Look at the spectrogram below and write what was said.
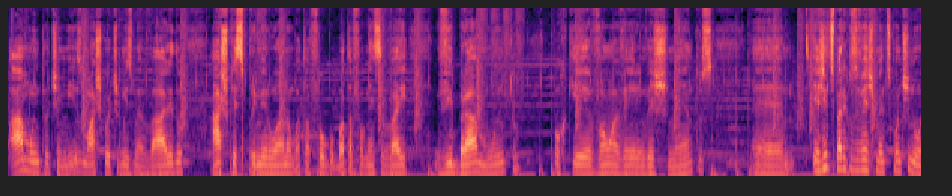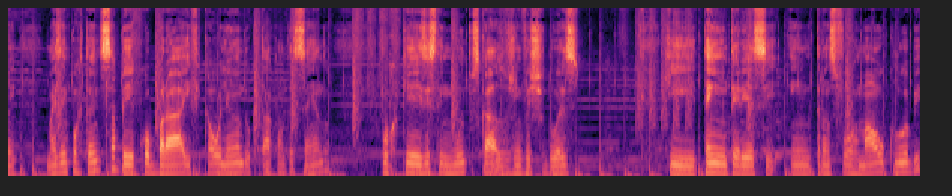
há muito otimismo, acho que o otimismo é válido, acho que esse primeiro ano o Botafogo, o Botafoguense vai vibrar muito, porque vão haver investimentos, é, e a gente espera que os investimentos continuem mas é importante saber cobrar e ficar olhando o que está acontecendo, porque existem muitos casos de investidores que têm interesse em transformar o clube,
